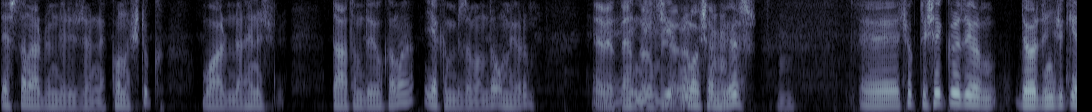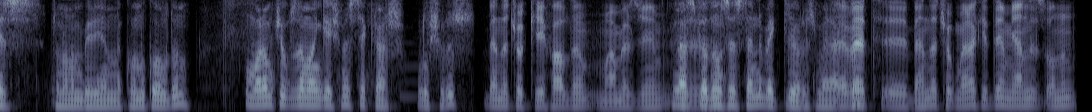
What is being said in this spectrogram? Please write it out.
Destan albümleri üzerine konuştuk. Bu albümler henüz dağıtımda yok ama yakın bir zamanda umuyorum Evet, e, ben de dinleyici umuyorum. ulaşabilir. Hı hı. E, çok teşekkür ediyorum. Dördüncü kez Tuna'nın beri yanına konuk oldun. Umarım çok zaman geçmez tekrar buluşuruz. Ben de çok keyif aldım Muammerciğim. Las Ee, Kadın seslerini bekliyoruz merakla. Evet e, ben de çok merak ediyorum. Yalnız onun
